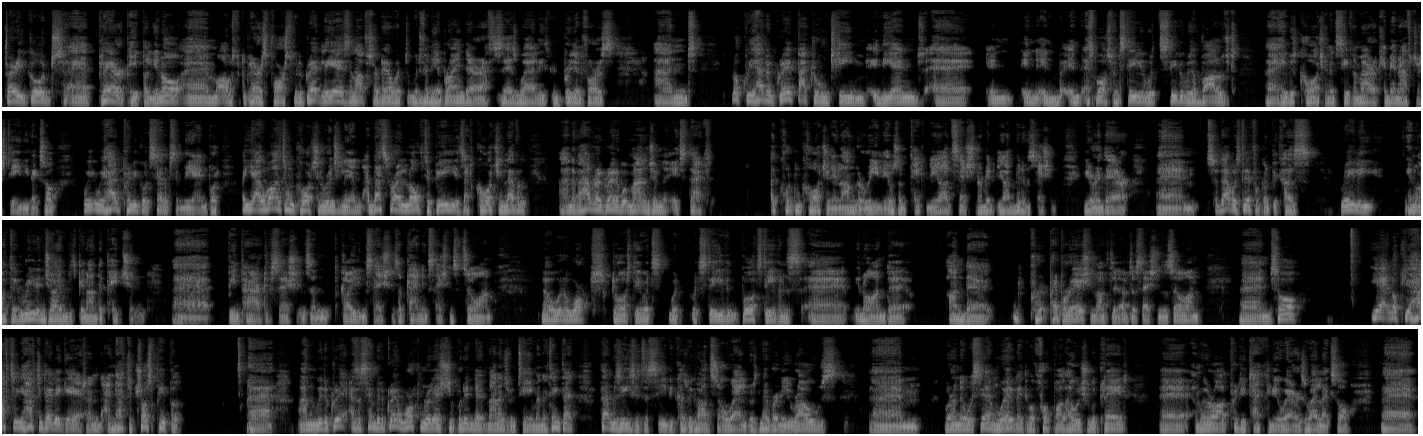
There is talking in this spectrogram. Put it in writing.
very good uh, player people, you know, um, always the players first. We had a great liaison officer there with, with Vinny O'Brien there, I have to say as well. He's been brilliant for us. And look, we had a great backroom team in the end. Uh, in, in in in I suppose when Stevie was Stevie was involved, uh, he was coaching, and Stephen Amara came in after Stevie. Like so, we, we had pretty good setups in the end. But uh, yeah, I was doing coaching originally, and, and that's where I love to be is at coaching level. And if I have a regret about managing, it's that I couldn't coach any longer. Really, I wasn't taking the odd session or maybe the odd bit of a session here and there. Um, so that was difficult because really, you know, the real enjoyment has been on the pitch and. Uh, being part of sessions and guiding sessions and planning sessions and so on. Now, I would have worked closely with with, with Stephen, both Stevens, uh, you know, on the on the pre- preparation of the of the sessions and so on. Um, so, yeah, look, you have to you have to delegate and, and have to trust people. Uh, and we had a great, as I said, we had a great working relationship within the management team, and I think that that was easy to see because we got on so well. There was never any rows. Um, we're on the same wavelength about football, how we should be played uh, and we were all pretty tactically aware as well. Like so, uh,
